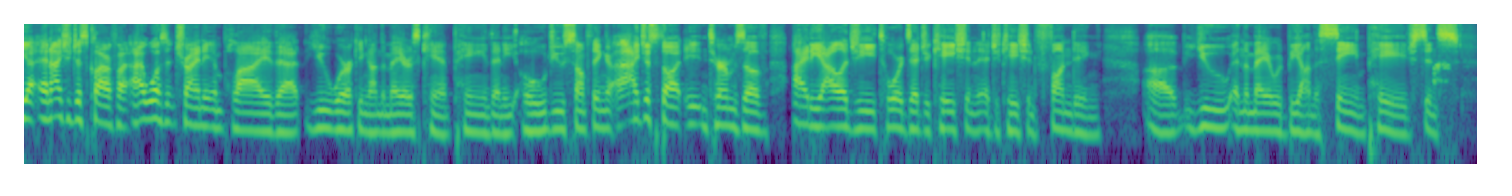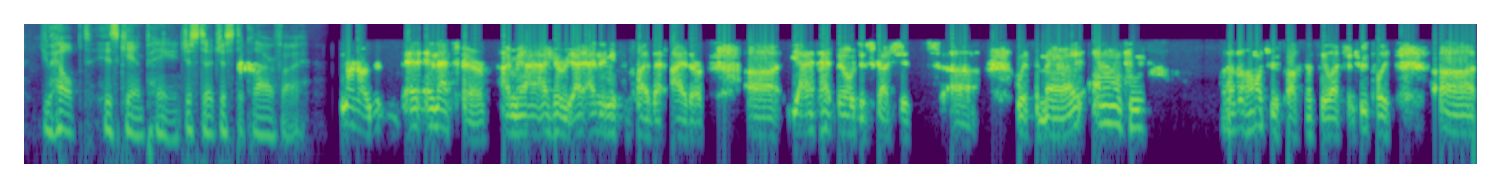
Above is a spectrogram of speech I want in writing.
Yeah, and I should just clarify. I wasn't trying to imply that you working on the mayor's campaign then he owed you something. I just thought in terms of ideology towards education and education funding, uh, you and the mayor would be on the same page since you helped his campaign. Just to just to clarify. No, no, and, that's fair. I mean, I, hear you. I, didn't mean to imply that either. Uh, yeah, I've had no discussions uh, with the mayor. I, I, don't know if we, I don't know how much we've talked since the election, truthfully. Uh,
